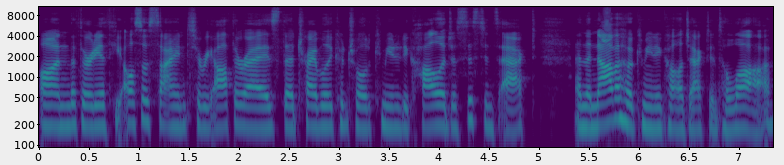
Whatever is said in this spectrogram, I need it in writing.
On the 30th, he also signed to reauthorize the Tribally Controlled Community College Assistance Act and the Navajo Community College Act into law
